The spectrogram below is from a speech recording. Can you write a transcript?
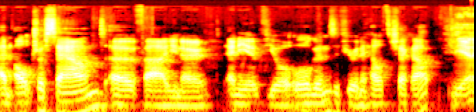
an ultrasound of uh, you know any of your organs if you're in a health checkup. Yeah.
